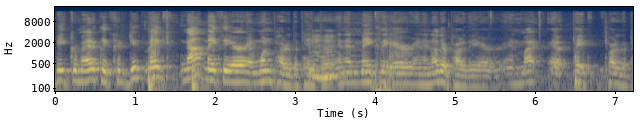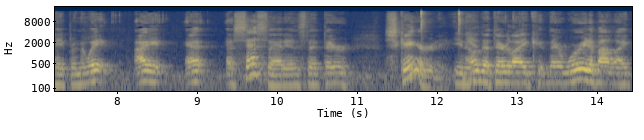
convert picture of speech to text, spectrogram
be grammatically could do, make not make the error in one part of the paper, Mm-hmm. and then make the error in another part of the error, and my uh, pa- part of the paper. And the way I uh, assess that is that they're scared, you know, Yeah. that they're like they're worried about like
